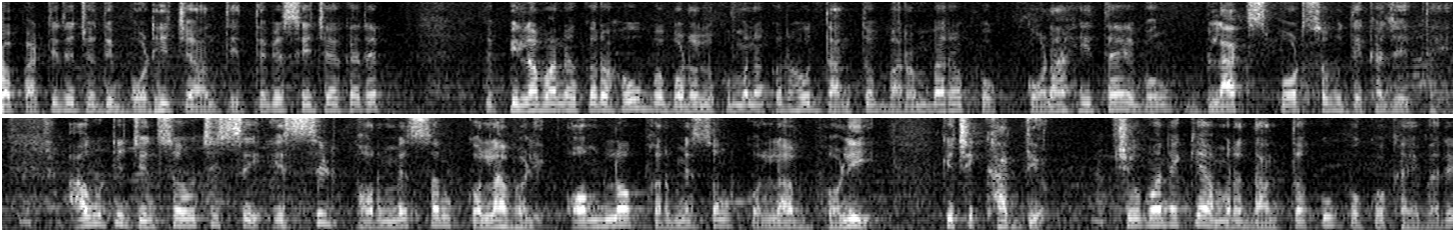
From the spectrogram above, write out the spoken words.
ବା ପାଟିରେ ଯଦି ବଢ଼ି ଯାଆନ୍ତି ତେବେ ସେ ଜାଗାରେ ପିଲାମାନଙ୍କର ହେଉ ବା ବଡ଼ ଲୋକମାନଙ୍କର ହେଉ ଦାନ୍ତ ବାରମ୍ବାର କଣା ହୋଇଥାଏ ଏବଂ ବ୍ଲାକ୍ ସ୍ପଟ୍ ସବୁ ଦେଖାଯାଇଥାଏ ଆଉ ଗୋଟେ ଜିନିଷ ହେଉଛି ସେ ଏସିଡ଼୍ ଫର୍ମେସନ୍ କଲା ଭଳି ଅମ୍ଳ ଫର୍ମେସନ୍ କଲା ଭଳି କିଛି ଖାଦ୍ୟ ଯେଉଁମାନେ କି ଆମର ଦାନ୍ତକୁ ପୋକ ଖାଇବାରେ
